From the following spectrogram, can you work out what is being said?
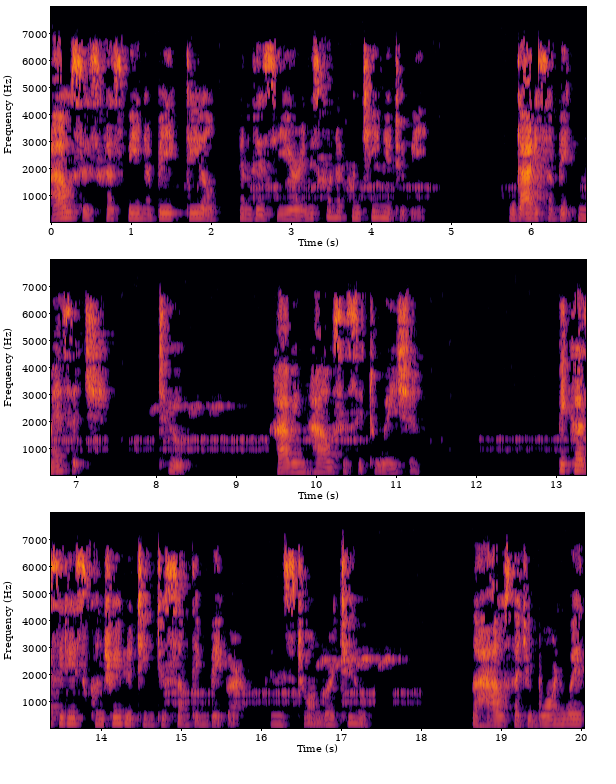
Houses has been a big deal in this year and it's going to continue to be. That is a big message too, having houses situation. Because it is contributing to something bigger and stronger too. The house that you're born with,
